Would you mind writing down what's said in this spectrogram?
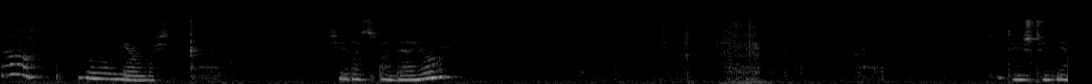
A, no mówiłam właśnie. Się rozpadają. Tutaj jeszcze gdzie,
